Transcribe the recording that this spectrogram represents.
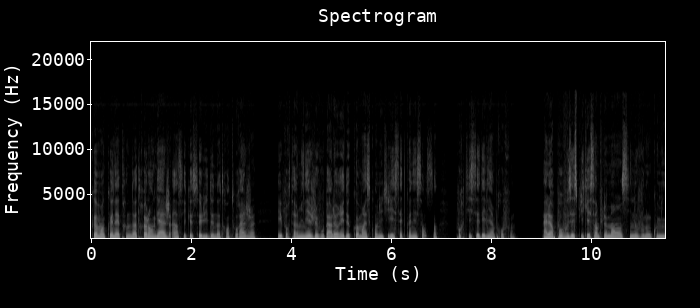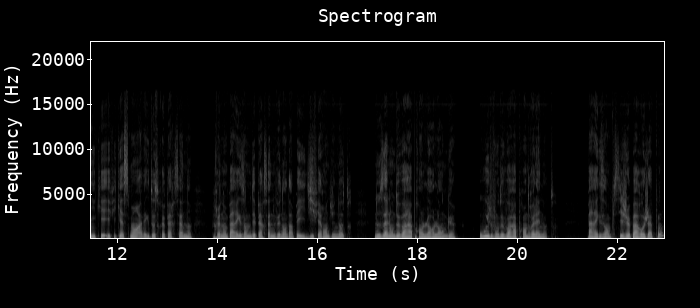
comment connaître notre langage ainsi que celui de notre entourage. Et pour terminer, je vous parlerai de comment est-ce qu'on utilise cette connaissance pour tisser des liens profonds. Alors pour vous expliquer simplement, si nous voulons communiquer efficacement avec d'autres personnes, prenons par exemple des personnes venant d'un pays différent du nôtre, nous allons devoir apprendre leur langue ou ils vont devoir apprendre la nôtre. Par exemple, si je pars au Japon,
